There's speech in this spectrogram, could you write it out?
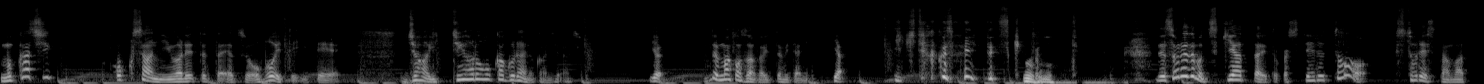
昔奥さんに言われてたやつを覚えていてじゃあ行ってやろうかぐらいの感じなんですよ。いやで眞子さんが言ったみたいにいや行きたくないんですけど。ってで、それでも付き合ったりとかしてると、ストレス溜まっ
